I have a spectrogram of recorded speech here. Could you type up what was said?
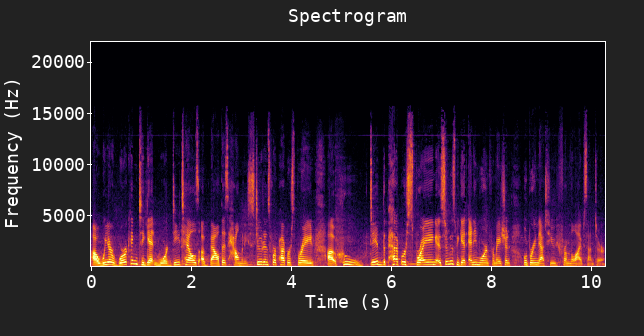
Uh, we are working to get more details about this, how many students were pepper sprayed, uh, who did the pepper spraying. As soon as we get any more information, we'll bring that to you from the live center.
